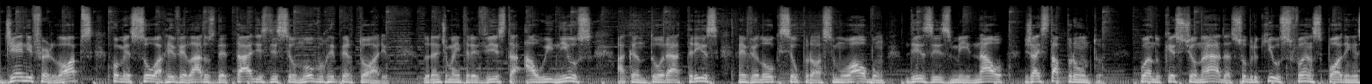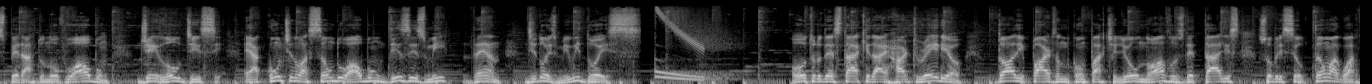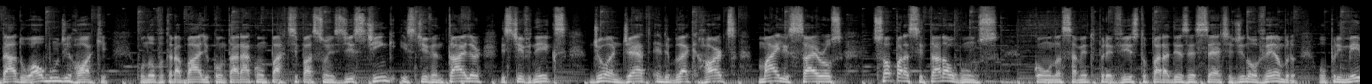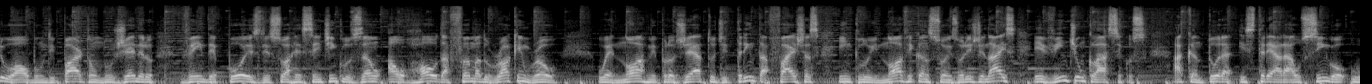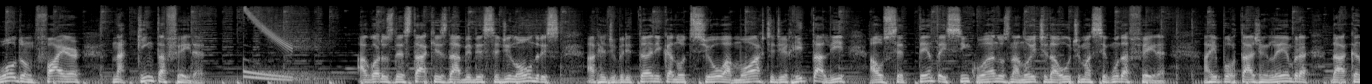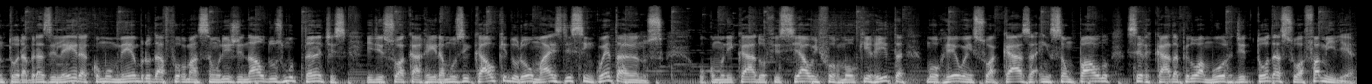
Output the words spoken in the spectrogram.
Jennifer Lopes começou a revelar os detalhes de seu novo repertório. Durante uma entrevista ao E! News, a cantora atriz revelou que seu próximo álbum, This Is Me Now, já está pronto. Quando questionada sobre o que os fãs podem esperar do novo álbum, J-Lo disse: é a continuação do álbum This Is Me Then, de 2002. Outro destaque da iHeartRadio: Dolly Parton compartilhou novos detalhes sobre seu tão aguardado álbum de rock. O novo trabalho contará com participações de Sting, Steven Tyler, Steve Nicks, Joan Jett and the Black Hearts, Miley Cyrus, só para citar alguns. Com o lançamento previsto para 17 de novembro, o primeiro álbum de Parton no gênero vem depois de sua recente inclusão ao Hall da Fama do Rock and Roll. O enorme projeto de 30 faixas inclui nove canções originais e 21 clássicos. A cantora estreará o single World on Fire na quinta-feira. Agora os destaques da BBC de Londres. A rede britânica noticiou a morte de Rita Lee aos 75 anos na noite da última segunda-feira. A reportagem lembra da cantora brasileira como membro da formação original dos Mutantes e de sua carreira musical que durou mais de 50 anos. O comunicado oficial informou que Rita morreu em sua casa em São Paulo, cercada pelo amor de toda a sua família.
